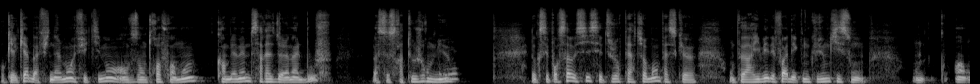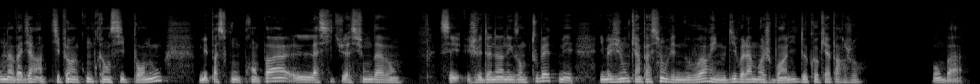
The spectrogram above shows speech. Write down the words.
Auquel cas, bah, finalement, effectivement, en faisant trois fois moins, quand bien même ça reste de la malbouffe, bah, ce sera toujours mieux. Donc c'est pour ça aussi, c'est toujours perturbant parce que on peut arriver des fois à des conclusions qui sont, on, on va dire un petit peu incompréhensibles pour nous, mais parce qu'on ne prend pas la situation d'avant. C'est, je vais donner un exemple tout bête, mais imaginons qu'un patient vienne nous voir, il nous dit voilà, moi je bois un litre de coca par jour bon bah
